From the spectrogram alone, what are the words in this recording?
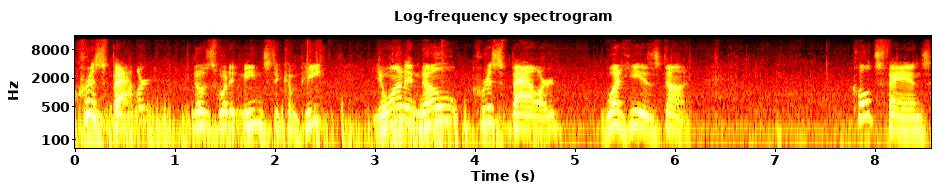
Chris Ballard knows what it means to compete. You want to know Chris Ballard, what he has done. Colts fans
